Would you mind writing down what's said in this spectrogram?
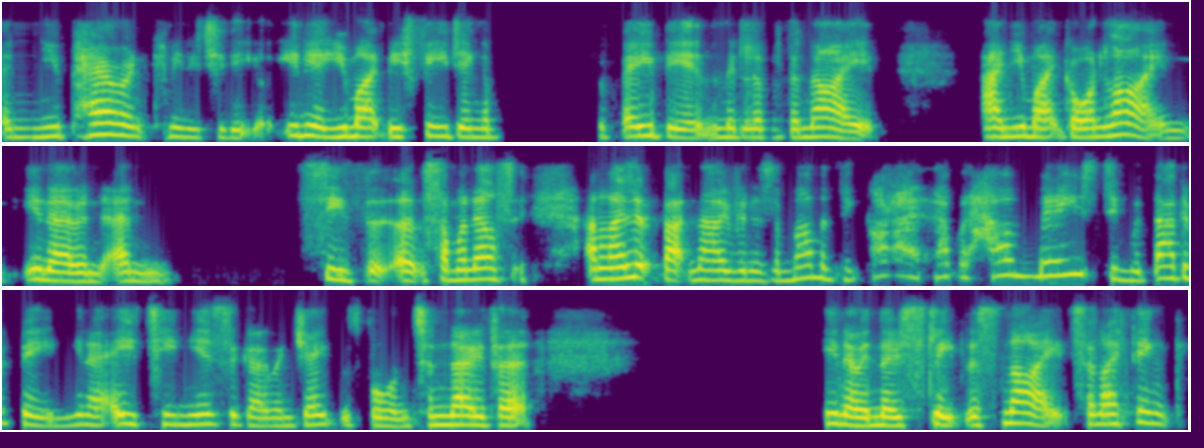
a new parent community that, you know, you might be feeding a, baby in the middle of the night and you might go online, you know, and, and see the, uh, someone else. And I look back now, even as a mum, and think, God, I, how amazing would that have been, you know, 18 years ago when Jake was born, to know that, you know, in those sleepless nights. And I think,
